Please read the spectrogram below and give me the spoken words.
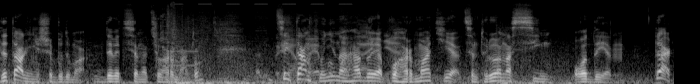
детальніше будемо дивитися на цю гармату. Цей танк мені нагадує по гарматі Центуріона 7.1. Так,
